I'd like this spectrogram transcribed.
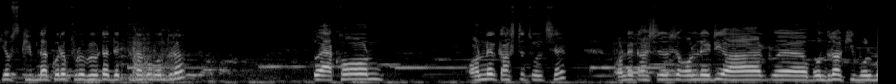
কেউ স্কিপ না করে পুরো ভিডিওটা দেখতে থাকো বন্ধুরা। তো এখন অন্যের কাজটা চলছে। অন্যের কাজটা চলছে অলরেডি আর বন্ধুরা কি বলব?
